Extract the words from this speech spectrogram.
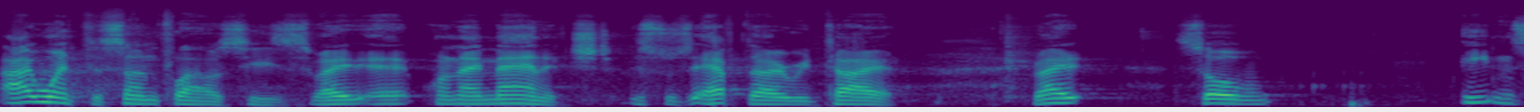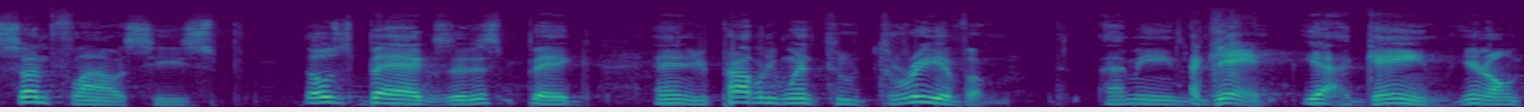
I went to sunflower seeds right eh, when I managed. This was after I retired, right? So eating sunflower seeds, those bags are this big, and you probably went through three of them. I mean, A game. Yeah, a game. You know,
